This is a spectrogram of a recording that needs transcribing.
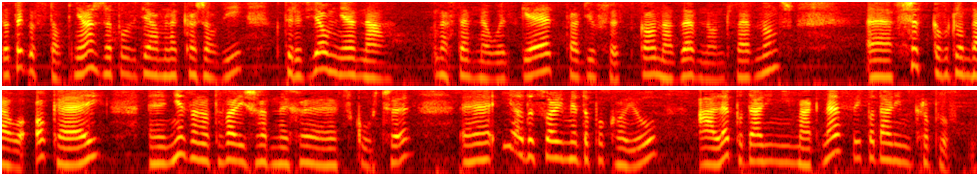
Do tego stopnia, że powiedziałam lekarzowi, który wziął mnie na następne USG, sprawdził wszystko na zewnątrz, wewnątrz, Wszystko wyglądało ok. E, Nie zanotowali żadnych e, skurczy e, i odesłali mnie do pokoju, ale podali mi magnes i podali mi kroplówki.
